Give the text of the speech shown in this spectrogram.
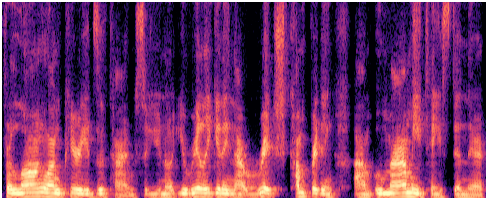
for long, long periods of time. So you know, you're really getting that rich, comforting um, umami taste in there.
